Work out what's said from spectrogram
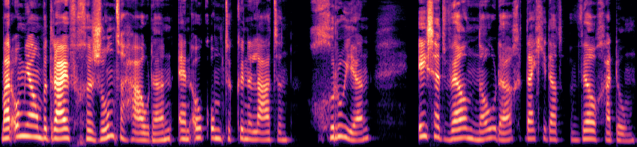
Maar om jouw bedrijf gezond te houden en ook om te kunnen laten groeien, is het wel nodig dat je dat wel gaat doen.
